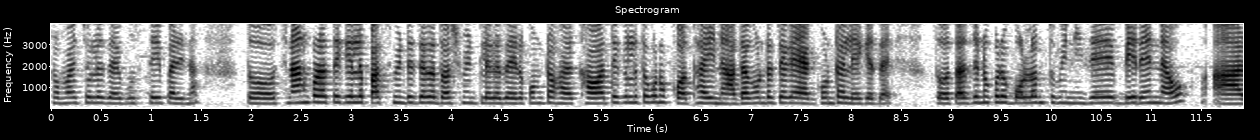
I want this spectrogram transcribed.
সময় চলে যায়, বুঝতেই পারি না। তো স্নান করাতে গেলে পাঁচ মিনিটের জায়গায় দশ মিনিট লেগে যায়, এরকমটা হয়। খাওয়াতে গেলে তো কোনো কথাই না, আধা ঘণ্টার জায়গায় এক ঘণ্টা লেগে যায়। তো তার জন্য করে বললাম, তুমি নিজে বেড়ে নাও। আর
